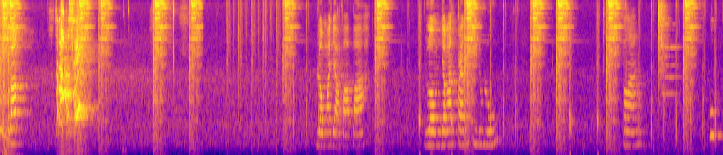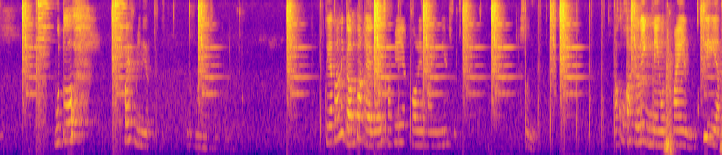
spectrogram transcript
Berbam. Kenapa sih? Belum aja apa-apa. Belum, jangan fancy dulu. Pelan. Uh. Butuh 5 menit untuk. Kelihatannya gampang ya guys, tapi kalau yang mainnya. Sulit. Aku kasih link nih untuk main. Lihat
